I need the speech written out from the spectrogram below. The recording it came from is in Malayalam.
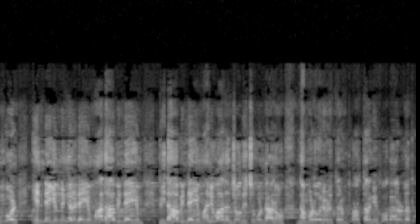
ുമ്പോൾ എന്റെയും നിങ്ങളുടെയും മാതാവിന്റെയും പിതാവിന്റെയും അനുവാദം ചോദിച്ചുകൊണ്ടാണോ നമ്മൾ ഓരോരുത്തരും പുറത്തിറങ്ങി പോകാറുള്ളത്?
